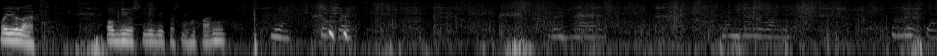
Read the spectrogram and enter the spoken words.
Why you laugh? Obviously because I'm funny. Yeah. Super. Number one. Comedian.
